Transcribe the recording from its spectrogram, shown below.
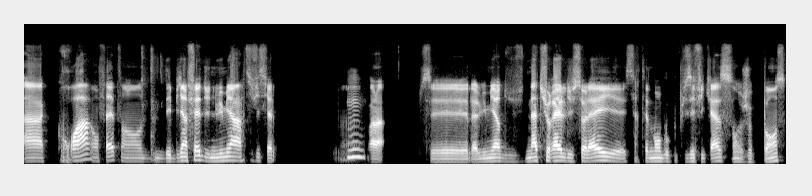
à, croire, en fait, en des bienfaits d'une lumière artificielle. Euh, mmh. Voilà. C'est la lumière du... naturelle du soleil est certainement beaucoup plus efficace, je pense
